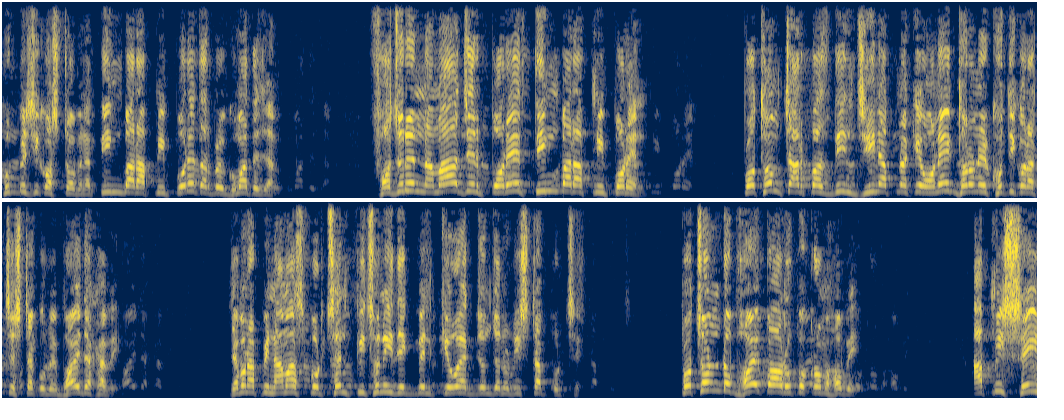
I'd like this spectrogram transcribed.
খুব বেশি কষ্ট হবে না, তিনবার আপনি পড়ে তারপরে ঘুমাতে যান। ফজরের নামাজের পরে তিনবার আপনি পড়েন। প্রথম চার পাঁচ দিন জিন আপনাকে অনেক ধরনের ক্ষতি করার চেষ্টা করবে, ভয় দেখাবে। যেমন আপনি নামাজ পড়ছেন, পিছনেই দেখবেন কেউ একজন যেন ডিস্টার্ব করছে। প্রচণ্ড ভয় পাওয়ার উপক্রম হবে। আপনি সেই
